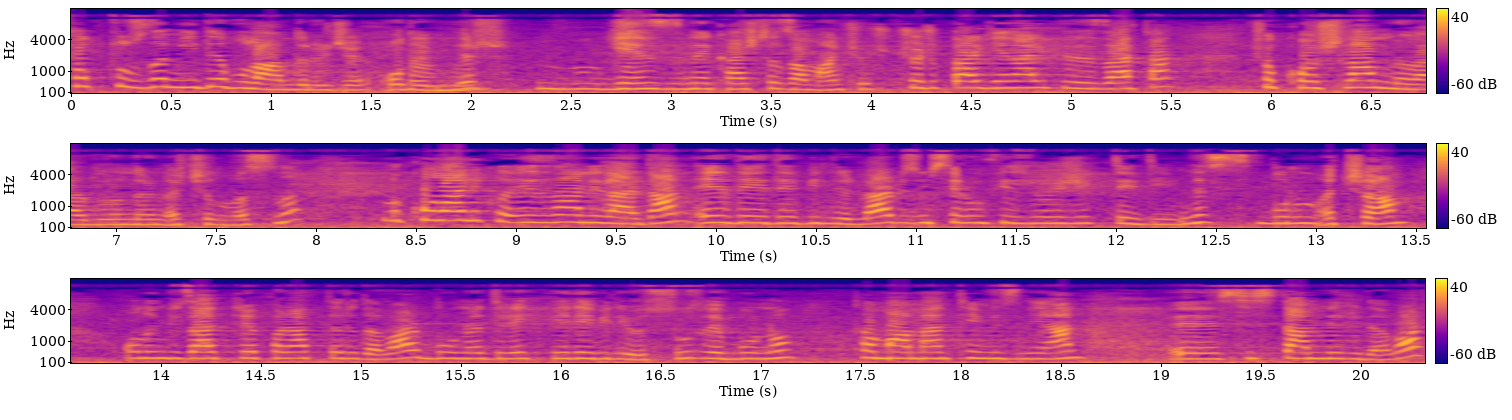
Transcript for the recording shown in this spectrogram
Çok tuz da mide bulandırıcı olabilir. Hmm, Genzine kaçtığı zaman çocuk. Çocuklar genellikle de zaten çok hoşlanmıyorlar burunların açılmasını. Bunu kolaylıkla eczanelerden elde edebilirler. Bizim serum fizyolojik dediğimiz burun açan onun güzel preparatları da var. Buruna direkt verebiliyorsunuz ve burnu tamamen temizleyen e, sistemleri de var.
